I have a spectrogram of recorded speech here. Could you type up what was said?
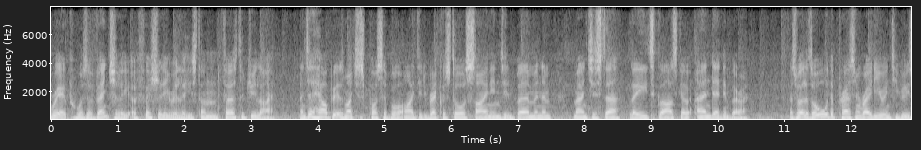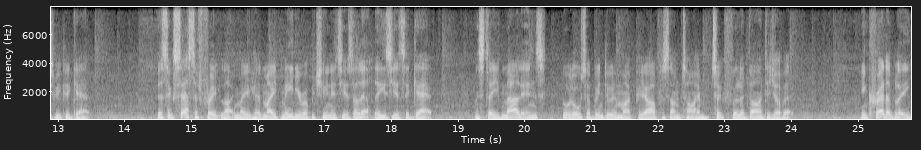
RIP was eventually officially released on 1st of July, and to help it as much as possible, I did record store signings in Birmingham, Manchester, Leeds, Glasgow, and Edinburgh, as well as all the press and radio interviews we could get. The success of Freak Like Me had made media opportunities a little easier to get, and Steve Malins, who had also been doing my PR for some time, took full advantage of it. Incredibly,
